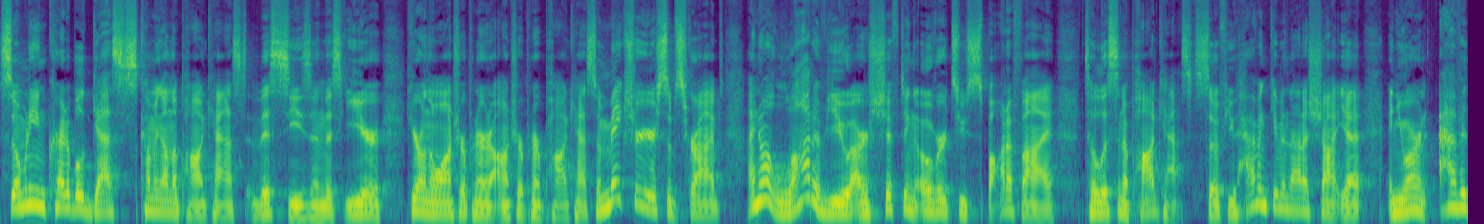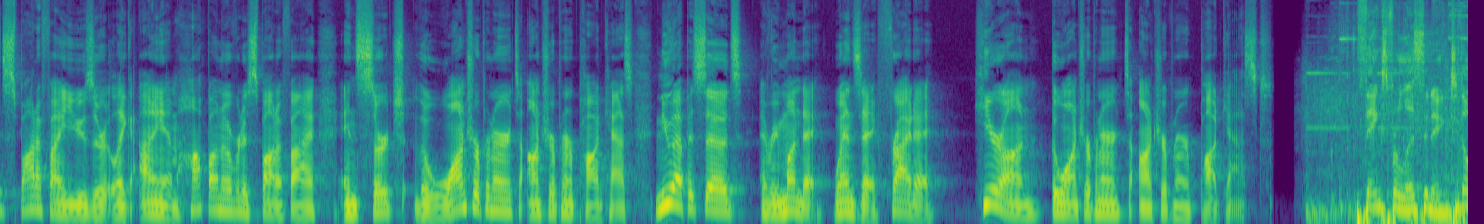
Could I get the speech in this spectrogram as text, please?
so many incredible guests coming on the podcast this season, this year, here on the Entrepreneur to Entrepreneur podcast. So make sure you're subscribed. I know a lot of you are shifting over to Spotify to listen to podcasts. So if you haven't given that a shot yet and you are an avid Spotify user like I am, hop on over to Spotify and search the Entrepreneur to Entrepreneur podcast. New episodes every Monday, Wednesday, Wednesday, Friday, here on the Entrepreneur to Entrepreneur podcast. Thanks for listening to the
